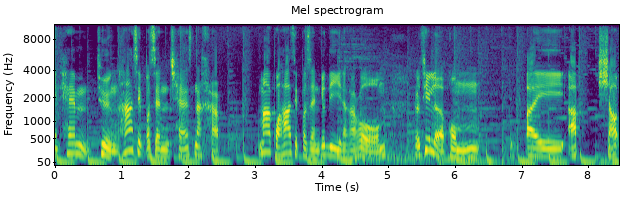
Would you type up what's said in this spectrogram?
item ถึง 50% chance นะครับ มากกว่า 50%ก็ดีนะครับผม แล้วที่เหลือผมไป up shout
